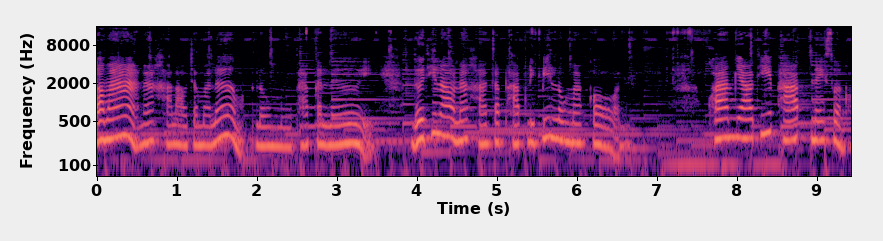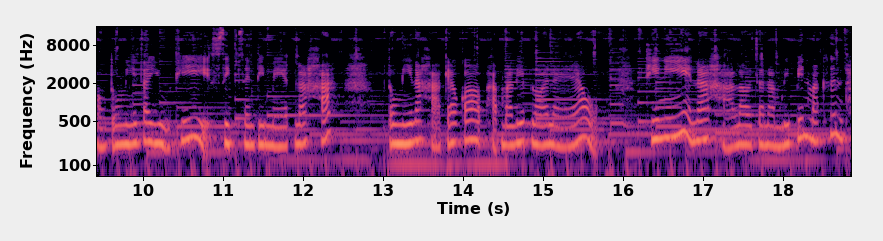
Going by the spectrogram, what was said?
ต่อมานะคะเราจะมาเริ่มลงมือพับกันเลย โดยที่เรานะคะจะพับริบบิ้นลงมาก่อน ความยาวที่พับในส่วนของตรงนี้จะอยู่ที่ 10เซนติเมตรนะคะ ตรงนี้นะคะแก้วก็พับมาเรียบร้อยแล้ว ทีนี้นะคะเราจะนำริบบิ้นมาขึ้นฐ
